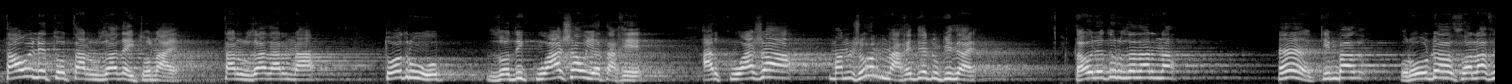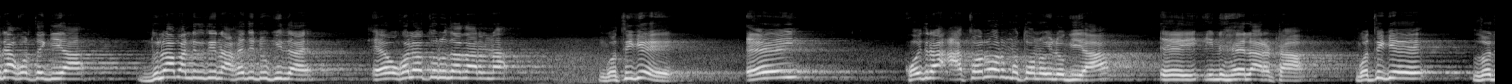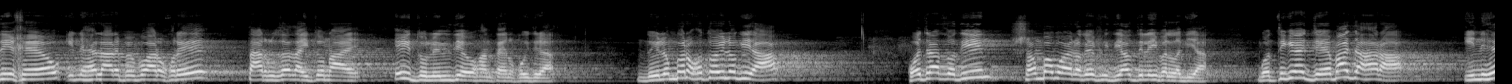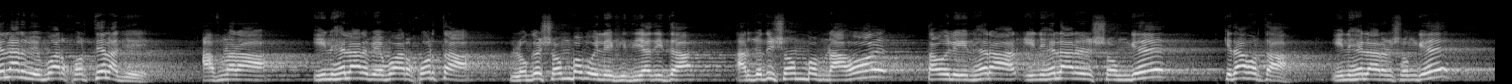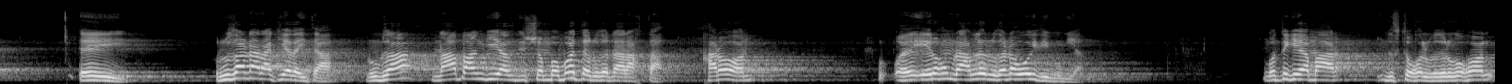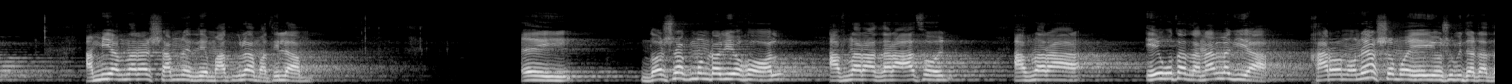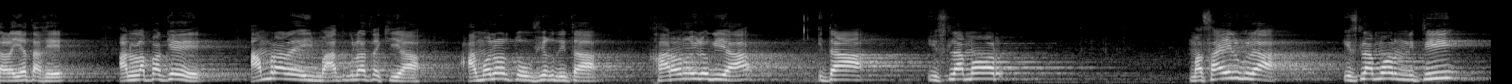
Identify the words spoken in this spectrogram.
তাহলে তো তার রোজা যাইতো নাই তার রোজাদার না। তদ্রূপ যদি কুয়াশা হইয়া থাকে, আর কুয়াশা মানুষের নাকে দিয়ে ঢুকি যায়, তাহলে তো রোজাদার না। হ্যাঁ কিংবা রোড চলাফেরা করতে গিয়া দুলাবালি যদি নাকে দিয়ে ঢুকি যায়, এ হলেও তো রোজাদার না। গতিকে এই কইদরা আতরর মতন হইল গিয়া এই ইনহেলারটা। গতিকে যদি সেও ইনহেলার ব্যবহার করে, তার রোজা দায়িত্ব নাই। এই দলিল দিয়ে ওখান তাই কইদরা দুই নম্বর হতো হইল গিয়া কইদরা যদি সম্ভব হয় লগে ফিদিয়াও দিলে এইবার লাগিয়া। গতিকে যে বা যাহারা ইনহেলার ব্যবহার করতে লাগে, আপনারা ইনহেলার ব্যবহার করতা লগে সম্ভব হইলে ফিদিয়া দিতা। আর যদি সম্ভব না হয়, তাহলে ইনহেলার ইনহেলারের সঙ্গে কেদা করতা? ইনহেলারের সঙ্গে এই রোজাটা রাখিয়া দিতা। রোজা না ভাঙ্গিয়া যদি সম্ভব হয় তা রোজাটা রাখতা। কারণ এরকম রাখলে রোজাটা ওই দিব গিয়া। গতিকে আমার দুস্থ হল, বুজুর্গ হল, আমি আপনার সামনে যে মাতগুলা মাতিলাম, এই দর্শক মণ্ডলীয় হল, আপনারা যারা আছেন, আপনারা এই কথা জানার লাগিয়া কারণ অনেক সময় এই অসুবিধাটা দাঁড়াইয়া থাকে। আল্লাপাকে আমরা এই মাতগুলাতে কিয়া আমলের তৌফিক দিতা। কারণ হইল গিয়া, ইতা ইসলামর মাসাইলগুলা, ইসলামর নীতি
